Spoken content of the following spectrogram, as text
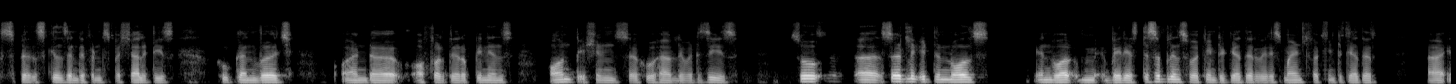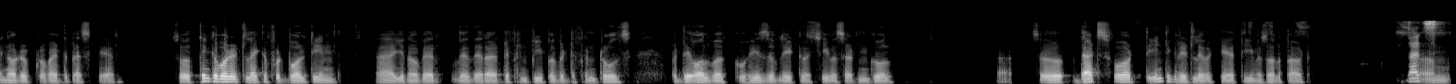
skills, and different specialities who converge and uh, offer their opinions on patients uh, who have liver disease. So uh, certainly it involves involve various disciplines working together, various minds working together uh, in order to provide the best care. So think about it like a football team, uh, you know, where, where there are different people with different roles, but they all work cohesively to achieve a certain goal. Uh, so that's what the integrated liver care team is all about. That's um,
